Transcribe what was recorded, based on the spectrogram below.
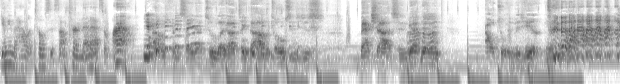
give me the halitosis. I'll turn that ass around. I was gonna say that too. Like I'll take the halitosis, just back shots and uh-huh. goddamn it, out to it, bitch. Here, you know?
